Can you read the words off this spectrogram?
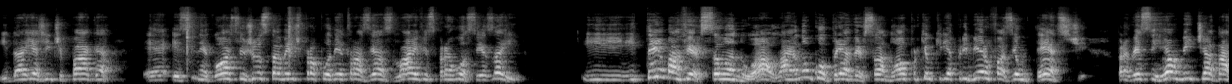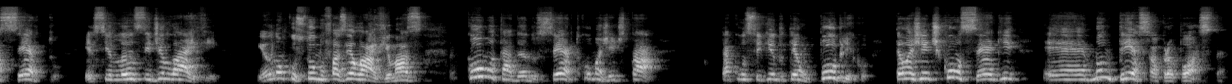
E daí a gente paga é, esse negócio justamente para poder trazer as lives para vocês aí. E, e, tem uma versão anual lá. Eu não comprei a versão anual porque eu queria primeiro fazer um teste para ver se realmente ia dar certo esse lance de live. Eu não costumo fazer live, mas como está dando certo, como a gente está tá conseguindo ter um público, então a gente consegue é, manter essa proposta.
